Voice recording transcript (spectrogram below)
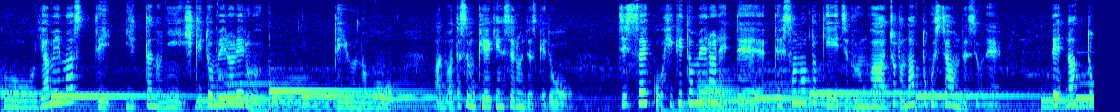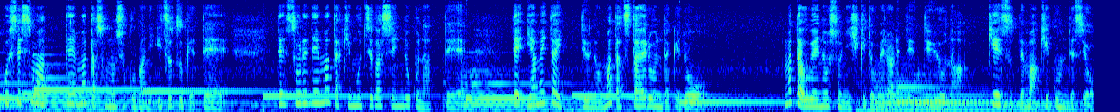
こう辞めますって言ったのに引き止められるっていうのもあの私も経験してるんですけど実際こう引き止められてでその時自分がちょっと納得しちゃうんですよね。で納得してしまってまたその職場に居続けてでそれでまた気持ちがしんどくなってで辞めたいっていうのをまた伝えるんだけどまた上の人に引き止められてっていうようなケースってまあ聞くんですよ。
